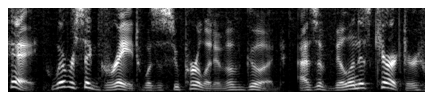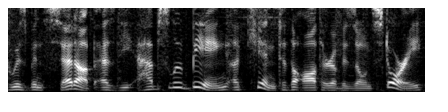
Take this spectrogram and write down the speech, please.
hey, whoever said great was a superlative of good. As a villainous character who has been set up as the absolute being akin to the author of his own story,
